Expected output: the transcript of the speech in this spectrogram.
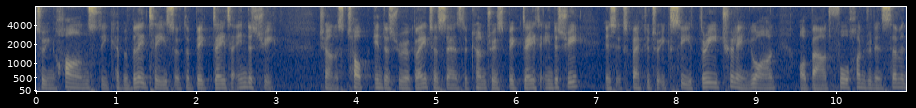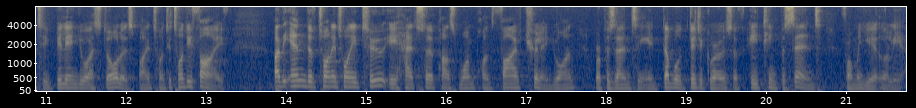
to enhance the capabilities of the big data industry. China's top industry regulator says the country's big data industry is expected to exceed 3 trillion yuan, or about 470 billion US dollars by 2025. By the end of 2022, it had surpassed 1.5 trillion yuan, representing a double-digit growth of 18% from a year earlier.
